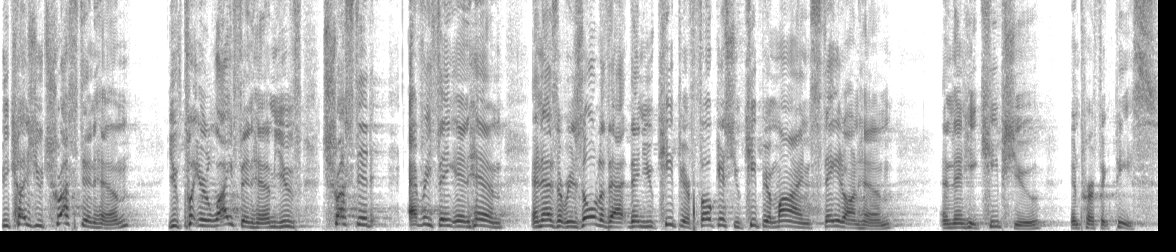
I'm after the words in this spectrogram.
Because you trust in him, you've put your life in him, you've trusted everything in him, and as a result of that, then you keep your focus, you keep your mind stayed on him, and then he keeps you in perfect peace.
